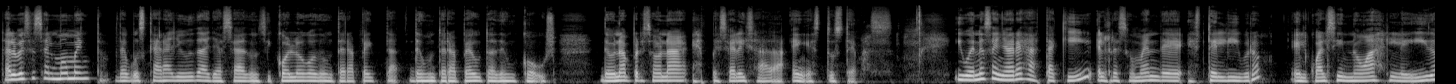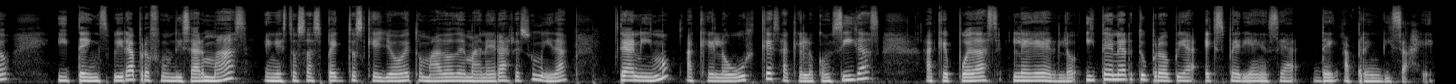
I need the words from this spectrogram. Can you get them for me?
tal vez es el momento de buscar ayuda, ya sea de un psicólogo, de un terapeuta, de un terapeuta, de un coach, de una persona especializada en estos temas. Y bueno, señores, hasta aquí el resumen de este libro, el cual si no has leído y te inspira a profundizar más en estos aspectos que yo he tomado de manera resumida, te animo a que lo busques, a que lo consigas, a que puedas leerlo y tener tu propia experiencia de aprendizaje.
